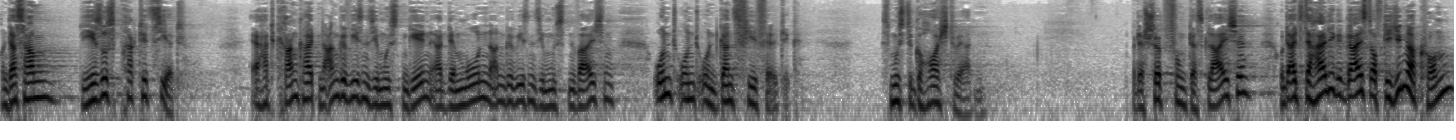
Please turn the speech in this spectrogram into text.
Und das haben Jesus praktiziert. Er hat Krankheiten angewiesen, sie mussten gehen. Er hat Dämonen angewiesen, sie mussten weichen. Und, und, und, ganz vielfältig. Es musste gehorcht werden. Bei der Schöpfung das Gleiche. Und als der Heilige Geist auf die Jünger kommt,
